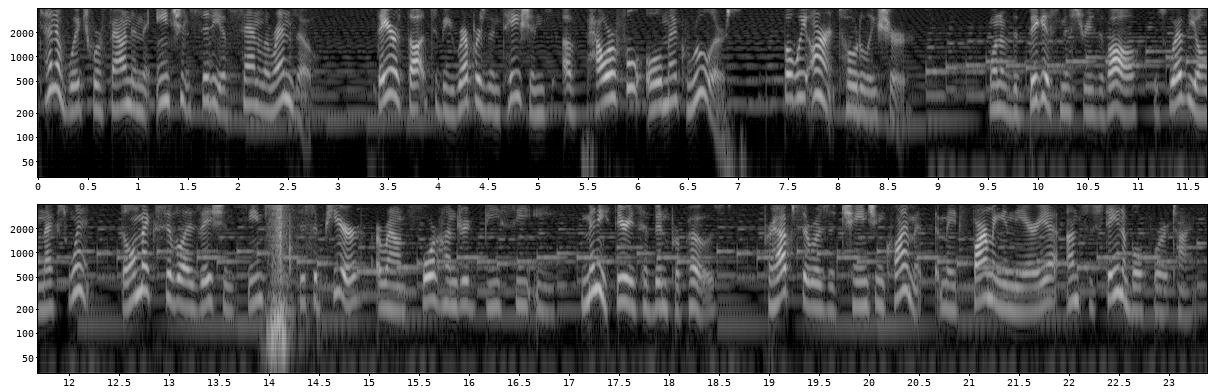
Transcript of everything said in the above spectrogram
10 of which were found in the ancient city of San Lorenzo. They are thought to be representations of powerful Olmec rulers, but we aren't totally sure. One of the biggest mysteries of all is where the Olmecs went. The Olmec civilization seems to disappear around 400 BCE. Many theories have been proposed. Perhaps there was a change in climate that made farming in the area unsustainable for a time.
